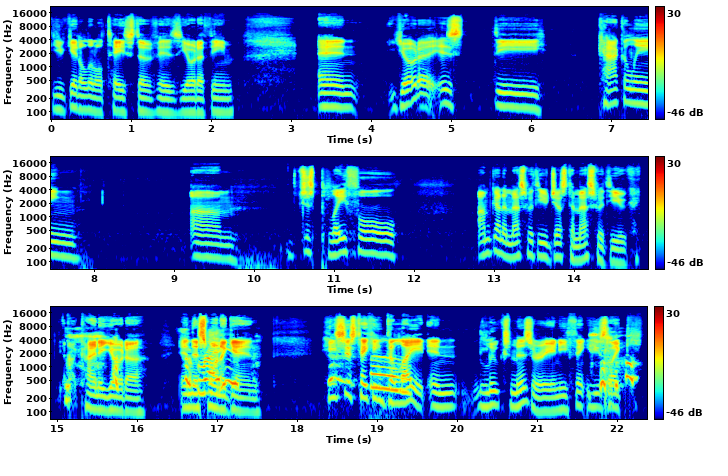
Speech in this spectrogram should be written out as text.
you get a little taste of his Yoda theme. And Yoda is the cackling um just playful I'm going to mess with you just to mess with you uh, kind of Yoda in this right? one again. He's just taking uh. delight in Luke's misery and he think he's like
